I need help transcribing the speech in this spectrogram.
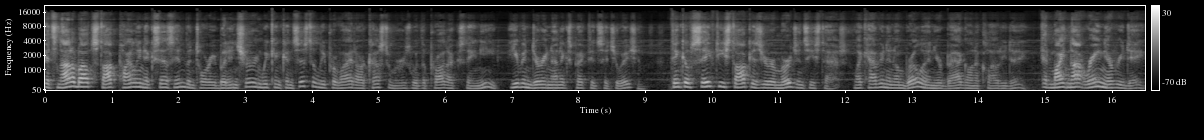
It's not about stockpiling excess inventory, but ensuring we can consistently provide our customers with the products they need, even during unexpected situations. Think of safety stock as your emergency stash, like having an umbrella in your bag on a cloudy day. It might not rain every day,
